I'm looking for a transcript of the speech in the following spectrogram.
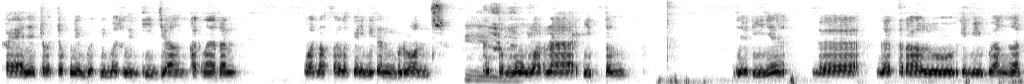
kayaknya cocok nih buat dimasukin kijang karena kan warna velgnya ini kan bronze Hmm. ketemu warna hitam jadinya nggak nggak terlalu ini banget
